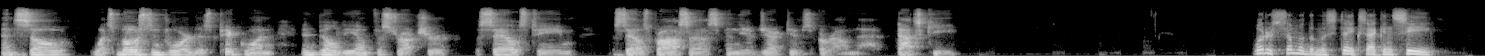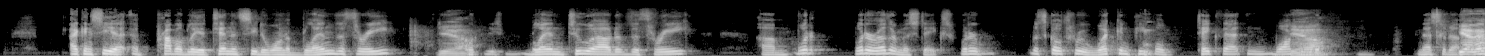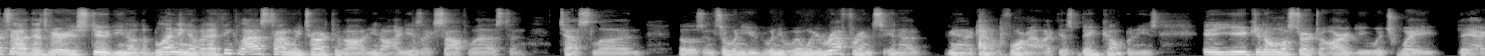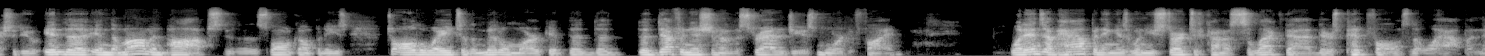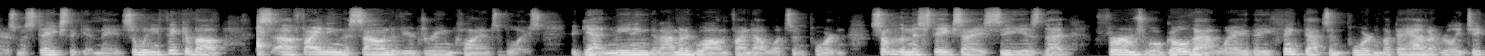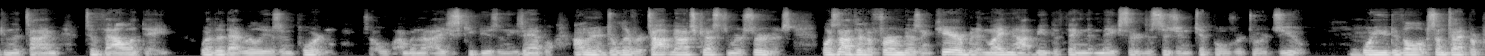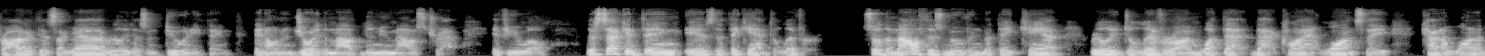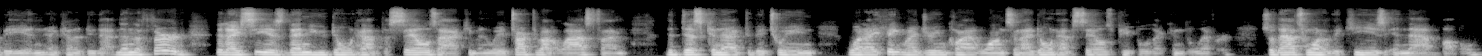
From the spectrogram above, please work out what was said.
And so what's most important is pick one and build the infrastructure, the sales team, the sales process, and the objectives around that. That's key. What are some of the mistakes I can see? I can see a, a probably a tendency to want to blend the three. Yeah. Or blend two out of the three. Um, what What are other mistakes? What are Let's go through. What can people take that and walk yeah. away? Mess it up. Yeah, that's uh, that's very astute. You know, the blending of it. I think last time we talked about you know ideas like Southwest and Tesla and those. And so when you when you when we reference in a you know kind of a format like this, big companies, you can almost start to argue which way they actually do. In the in the mom and pops, the small companies, to all the way to the middle market, the the the definition of the strategy is more defined. What ends up happening is when you start to kind of select that, there's pitfalls that will happen. There's mistakes that get made. So when you think about uh, finding the sound of your dream client's voice, again, meaning that I'm going to go out and find out what's important. Some of the mistakes I see is that firms will go that way. They think that's important, but they haven't really taken the time to validate whether that really is important. So I'm going to, I just keep using the example. I'm going to deliver top notch customer service. Well, it's not that a firm doesn't care, but it might not be the thing that makes their decision tip over towards you. Mm-hmm. Or you develop some type of product that's like, well, it really doesn't do anything. They don't enjoy the, mou- the new mousetrap, if you will. The second thing is that they can't deliver. So the mouth is moving, but they can't really deliver on what that that client wants. They kind of want to be and, and kind of do that. And then the third that I see is then you don't have the sales acumen. We had talked about it last time, the disconnect between what I think my dream client wants and I don't have salespeople that can deliver. So that's one of the keys in that bubble.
